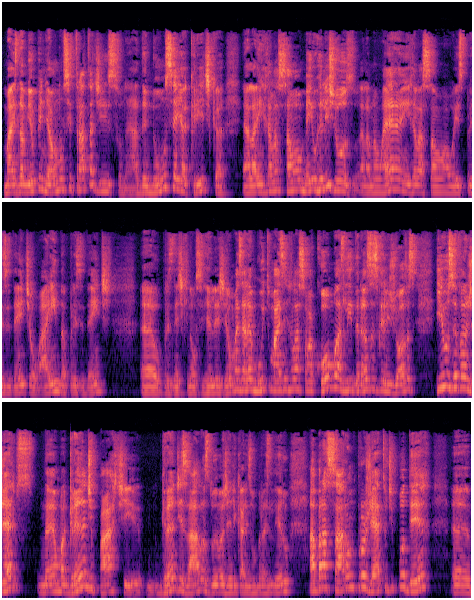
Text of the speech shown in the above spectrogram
mas na minha opinião não se trata disso, né? A denúncia e a crítica, ela é em relação ao meio religioso, ela não é em relação ao ex-presidente ou ainda presidente, é, o presidente que não se reelegeu, mas ela é muito mais em relação a como as lideranças religiosas e os evangélicos, né, uma grande parte, grandes alas do evangelicalismo brasileiro, abraçaram um projeto de poder é,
